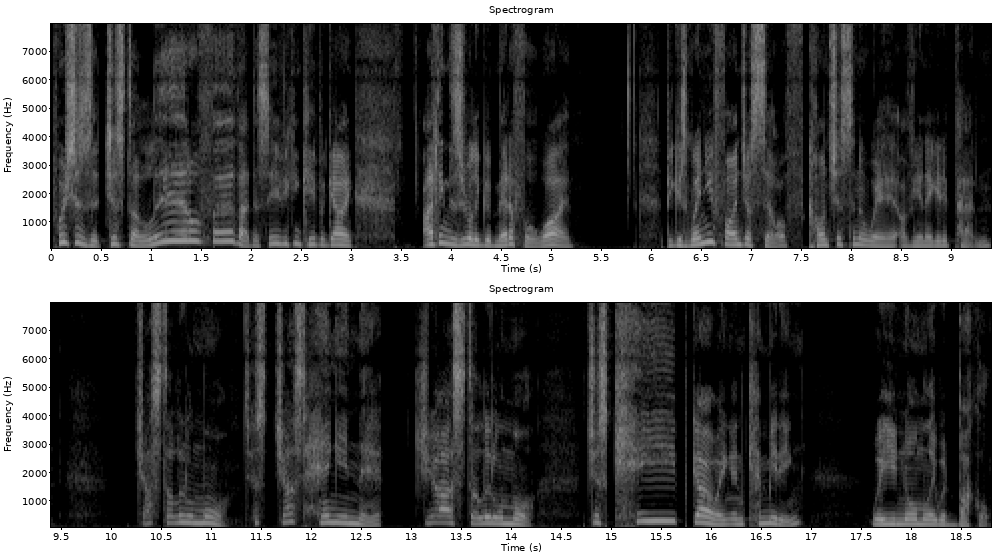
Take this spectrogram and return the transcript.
pushes it just a little further to see if you can keep it going. I think this is a really good metaphor. Why? Because when you find yourself conscious and aware of your negative pattern, just a little more, just just hang in there, just a little more. Just keep going and committing where you normally would buckle.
